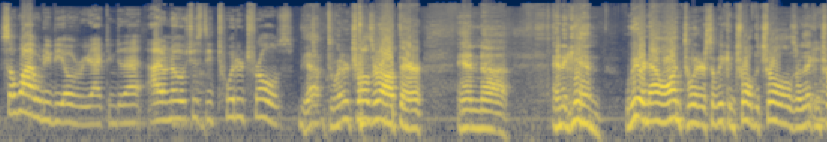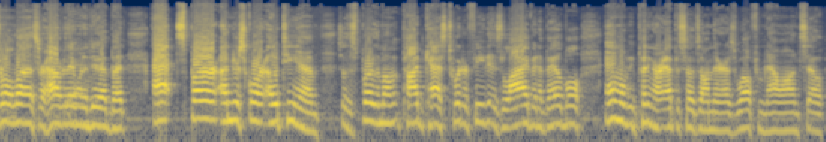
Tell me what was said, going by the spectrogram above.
So why would we be overreacting to that? I don't know. It's just the Twitter trolls. Yeah, Twitter trolls are out there, and uh, and again, we are now on Twitter, so we control the trolls, or they control us, or however they want to do it. But at Spur underscore OTM, so the Spur of the Moment podcast Twitter feed is live and available, and we'll be putting our episodes on there as well from now on. So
